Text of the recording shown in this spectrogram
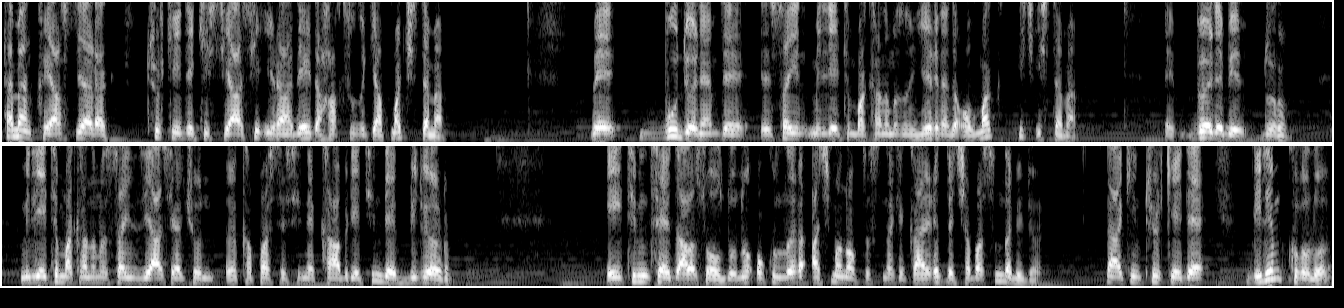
hemen kıyaslayarak Türkiye'deki siyasi iradeye de haksızlık yapmak istemem. Ve bu dönemde e, Sayın Milli Eğitim Bakanımızın yerine de olmak hiç istemem. e, böyle bir durum. Milli Eğitim Bakanımız Sayın Ziya Selçuk'un e, kapasitesini, kabiliyetini de biliyorum. Eğitim sevdalısı olduğunu, okulları açma noktasındaki gayret ve çabasını da biliyorum. Lakin Türkiye'de bilim kurulu,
